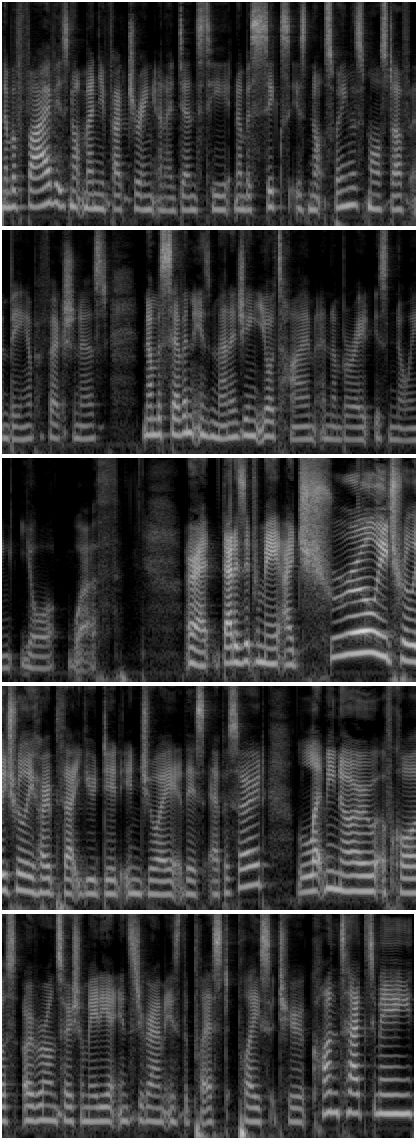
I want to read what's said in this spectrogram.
Number five is not manufacturing an identity. Number six is not sweating the small stuff and being a perfectionist. Number seven is managing your time. And number eight is knowing your worth. All right, that is it for me. I truly, truly, truly hope that you did enjoy this episode. Let me know, of course, over on social media. Instagram is the best place to contact me.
